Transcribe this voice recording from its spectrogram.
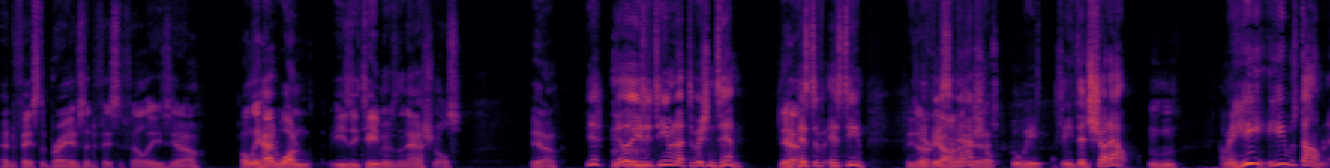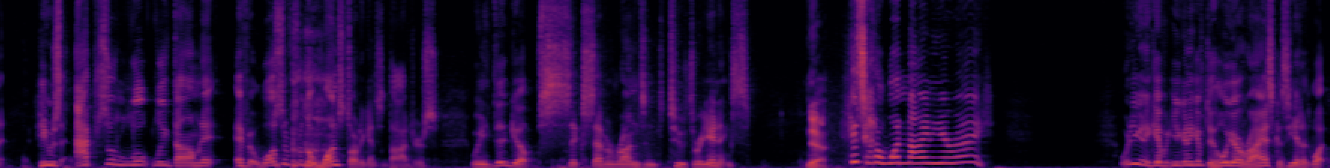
Had to face the Braves. Had to face the Phillies. You know. Only had one easy team. It was the Nationals. You know. Yeah, the other easy team in that division's him. Yeah. his his team. He's He already faced on the it, yeah. Nationals, who he he did shut out. Mhm. I mean, he he was dominant. He was absolutely dominant. If it wasn't for the one start against the Dodgers, where he did give up six, seven runs in two, three innings, Yeah. he's got a one nine ERA. What are you gonna give? You're gonna give to Julio Urias because he had a what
